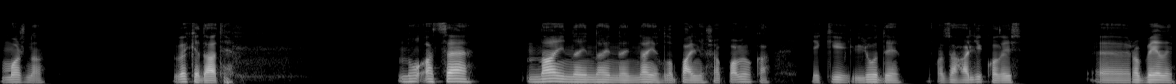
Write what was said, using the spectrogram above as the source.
можна викидати. Ну, а це най-най-най-най-найглобальніша помилка, які люди взагалі колись е, робили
